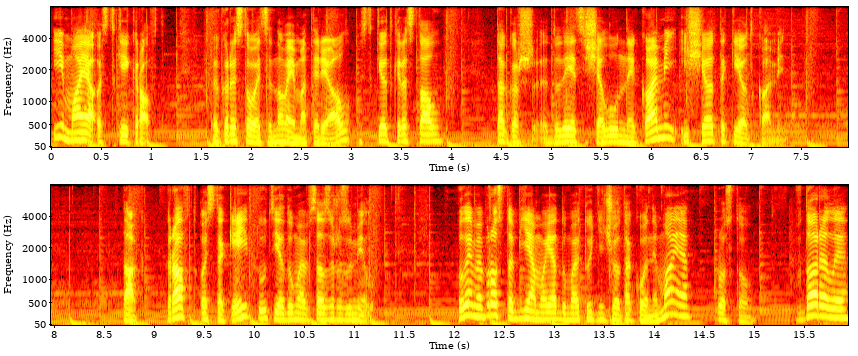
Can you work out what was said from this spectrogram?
і має ось такий крафт. Використовується новий матеріал, ось такий от кристал. Також додається ще лунний камінь і ще от такий от камінь. Так, крафт ось такий, тут, я думаю, все зрозуміло. Коли ми просто б'ємо, я думаю, тут нічого такого немає. Просто вдарили,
